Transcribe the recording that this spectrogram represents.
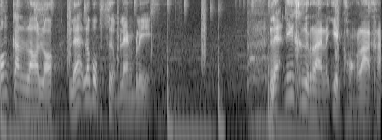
ป้องกันล้อล็อก และระบบเสริมแรงเบรก และนี่คือรายละเอียดของราคา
